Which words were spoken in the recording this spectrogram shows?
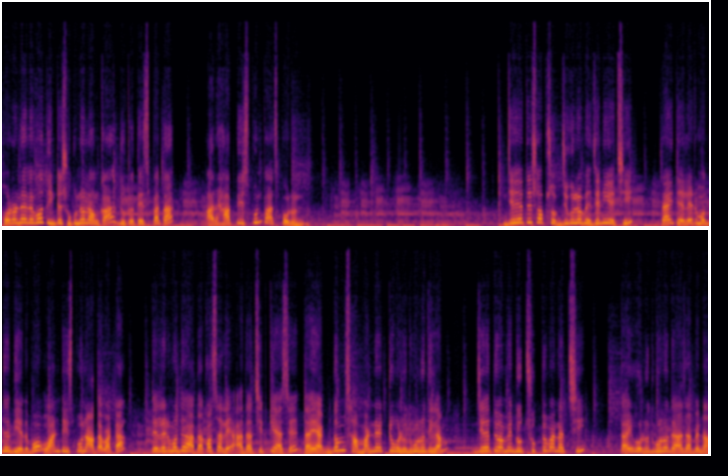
ফোড়নে দেব তিনটে শুকনো লঙ্কা, দুটো তেজপাতা আর হাফ টিস্পুন পাঁচফোড়ন যেহেতু সব সবজিগুলো ভেজে নিয়েছি, তাই তেলের মধ্যে দিয়ে দেবো ওয়ান টিস্পুন আদা বাটা। তেলের মধ্যে আদা কষালে আদা ছিটকে আসে, তাই একদম সামান্য একটু হলুদ গুঁড়ো দিলাম। যেহেতু আমি দুধ শুক্তো বানাচ্ছি, তাই হলুদ গুঁড়ো দেওয়া যাবে না।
